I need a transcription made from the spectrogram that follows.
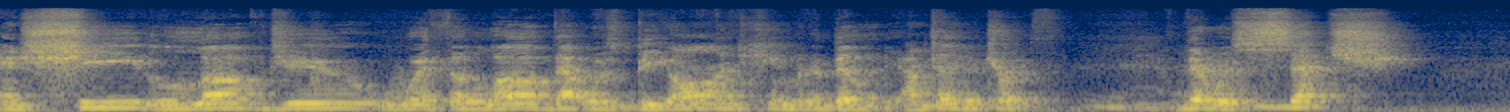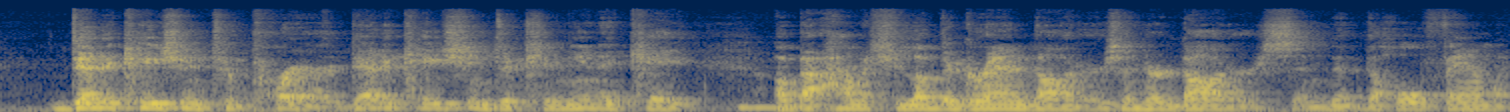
And she loved you with a love that was beyond human ability. I'm telling you the truth. There was such dedication to prayer, dedication to communicate about how much she loved the granddaughters and her daughters and the, the whole family.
